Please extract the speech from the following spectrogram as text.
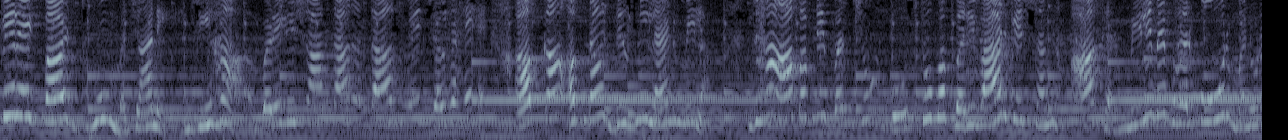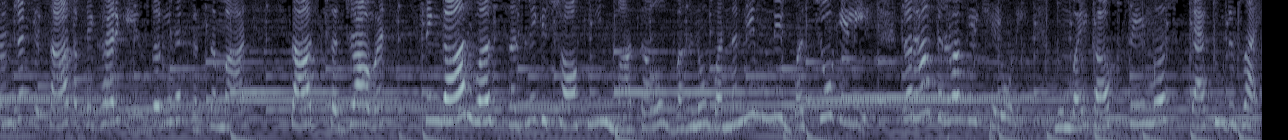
फिर एक बार धूम मचाने। जी हाँ बड़े ही शानदार अंदाज में चल रहे हैं आपका अपना डिज्नीलैंड मेला। जहाँ आप अपने बच्चों, दोस्तों व परिवार के संग आकर मेले में भरपूर मनोरंजन के साथ अपने घर की ज़रूरत का सामान, साज सजावट, श्रृंगार व सजने की शौकीन माताओं, बहनों व नन्हे मुन्ने बच्चों के लिए तरह तरह के खिलौने। मुंबई का फ़ेमस टैटू डिज़ाइन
